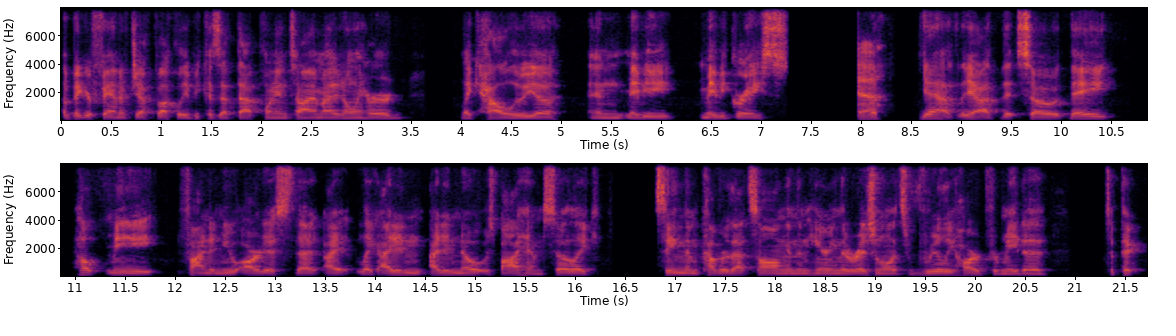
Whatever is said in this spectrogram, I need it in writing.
a bigger fan of Jeff Buckley because at that point in time I had only heard like Hallelujah and maybe maybe Grace. Yeah. Yeah, yeah. That, so they helped me find a new artist that I like. I didn't I didn't know it was by him. So like seeing them cover that song and then hearing the original, it's really hard for me to to pick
